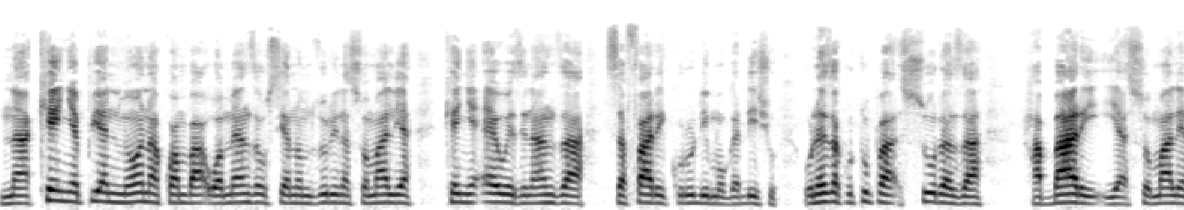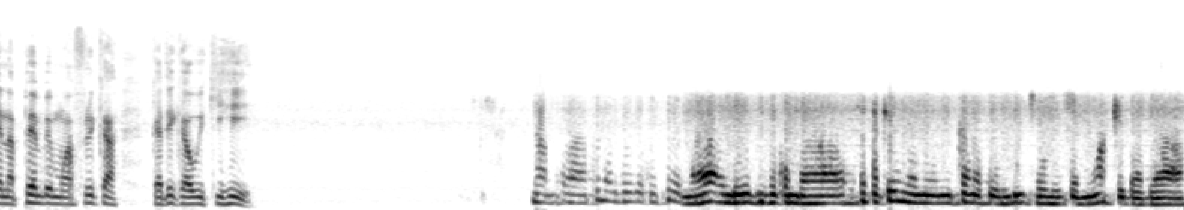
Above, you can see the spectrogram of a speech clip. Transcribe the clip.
na Kenya pia. Nimeona kwamba wameanza uhusiano mzuri na Somalia. Kenya Airways inaanza safari kurudi Mogadishu. Unaweza kutupa sura za habari ya Somalia na pembe mwa Afrika katika wiki hii? Naam, kama alivyoweza kusema ndio kwamba sasa Kenya imeonekana kurudisha uhusiano wake baada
